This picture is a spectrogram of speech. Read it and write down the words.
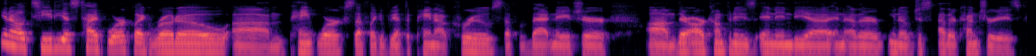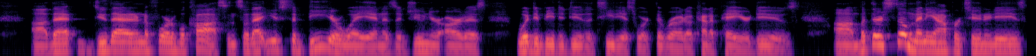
you know, tedious type work like roto, um, paint work, stuff like if we have to paint out crew, stuff of that nature. Um, there are companies in India and other, you know, just other countries uh, that do that at an affordable cost. And so that used to be your way in as a junior artist, would to be to do the tedious work, the roto, kind of pay your dues. Um, but there's still many opportunities.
